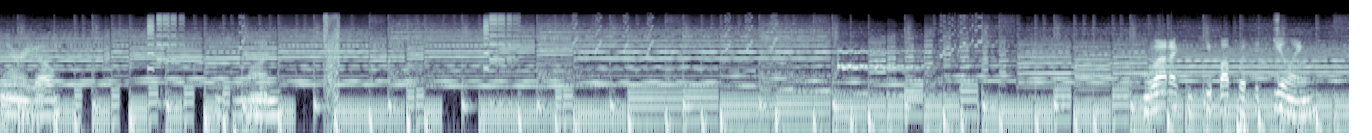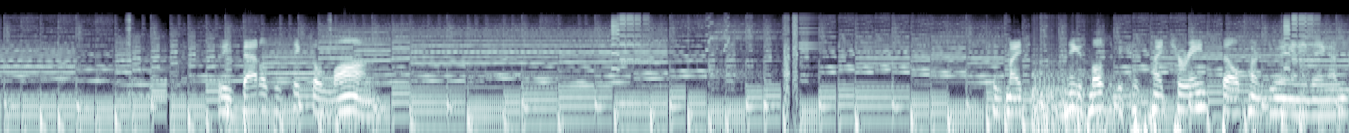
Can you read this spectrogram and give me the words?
There we go. I'm glad I can keep up with the healing. These battles just take so long. Because my, I think it's mostly because my terrain spells aren't doing anything. I'm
